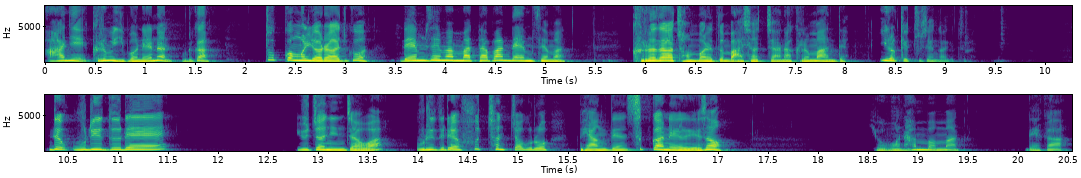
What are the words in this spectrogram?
아니, 그러면 이번에는 우리가 뚜껑을 열어가지고 냄새만 맡아봐, 냄새만. 그러다가 전번에도 마셨잖아. 그러면 안 돼. 이렇게 두 생각이 들어요. 근데 우리들의 유전인자와 우리들의 후천적으로 배양된 습관에 의해서 요번 한 번만 내가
